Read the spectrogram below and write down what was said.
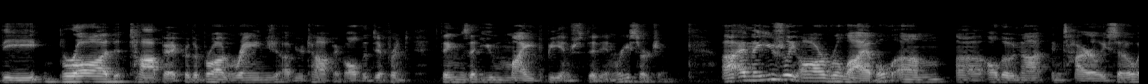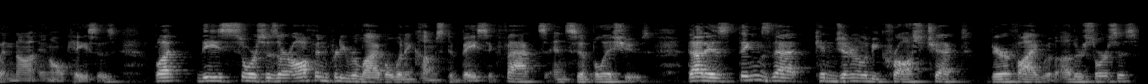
the broad topic or the broad range of your topic, all the different things that you might be interested in researching. Uh, and they usually are reliable, um, uh, although not entirely so and not in all cases. But these sources are often pretty reliable when it comes to basic facts and simple issues. That is, things that can generally be cross-checked, verified with other sources.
